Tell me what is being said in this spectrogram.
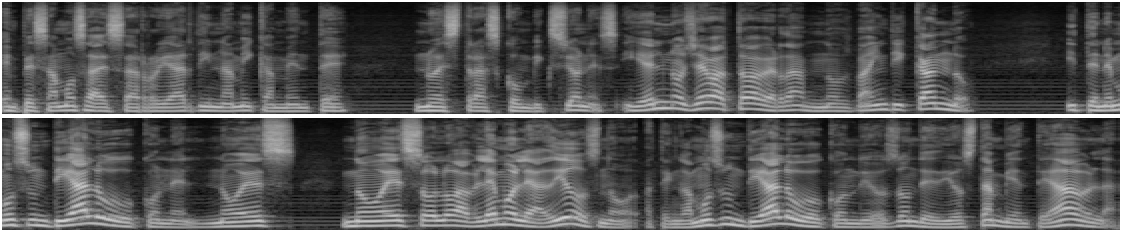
empezamos a desarrollar dinámicamente nuestras convicciones. Y Él nos lleva a toda verdad, nos va indicando. Y tenemos un diálogo con Él. No es, no es solo hablemosle a Dios, no. Tengamos un diálogo con Dios donde Dios también te habla.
